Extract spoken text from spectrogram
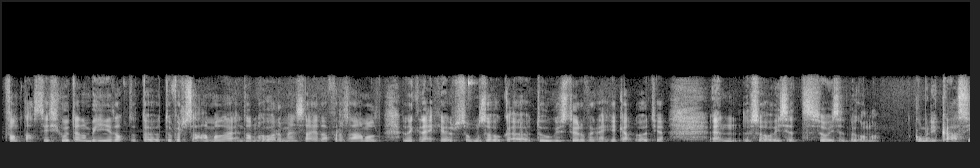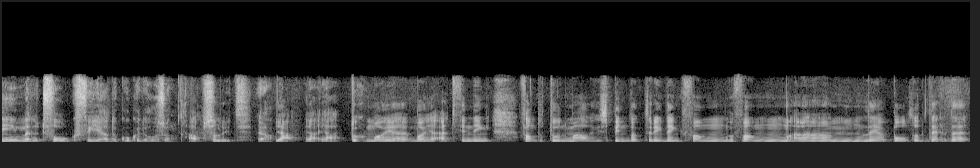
fantastisch goed. En dan begin je dat te, te, verzamelen en dan horen mensen dat je dat verzamelt. En dan krijg je er soms ook uh, toegestuurd, dan krijg je een cadeautje. En zo is het, zo is het begonnen communicatie met het volk via de koekendozen. Absoluut. Ja. Ja, ja, ja. Toch mooie, mooie uitvinding van de toenmalige spindokter. Ik denk van, van um, Leopold III. Want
